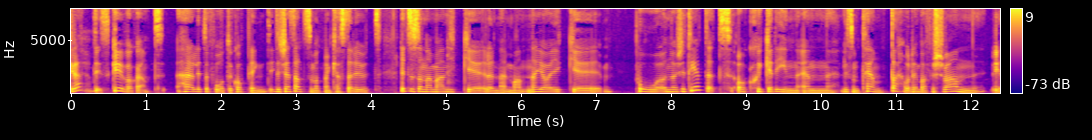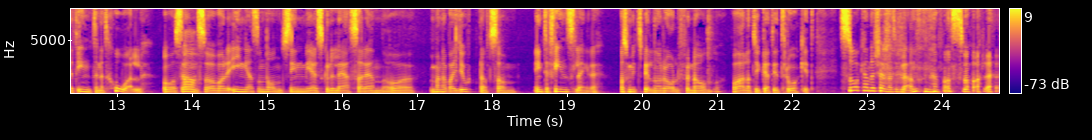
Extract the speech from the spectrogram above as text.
Grattis! Gud vad skönt. Härligt att få återkoppling. Det, det känns alltid som att man kastar ut, lite som när man gick, eh, eller när, man, när jag gick eh, på universitetet och skickade in en liksom, tenta och den bara försvann i ett internethål. Och sen Ah. så var det ingen som någonsin mer skulle läsa den och man har bara gjort något som inte finns längre och som inte spelar någon roll för någon och alla tycker att det är tråkigt. Så kan det kännas ibland när man svarar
